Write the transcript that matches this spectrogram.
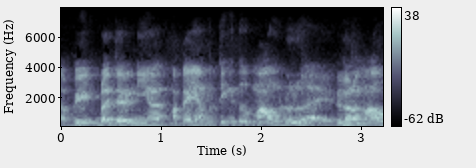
Tapi belajar niat. Makanya yang penting itu mau dulu aja. Dulu. Kalau mau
